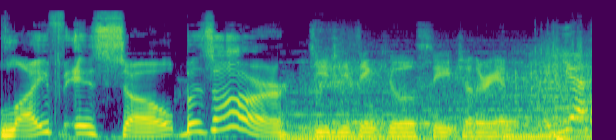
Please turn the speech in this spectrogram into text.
Life is so bizarre. Do you think you'll see each other again? yes.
